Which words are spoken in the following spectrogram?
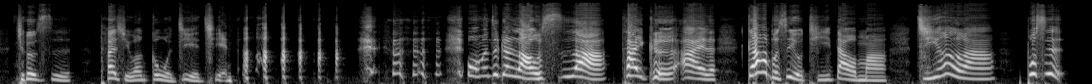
就是他喜欢跟我借钱。我们这个老师啊，太可爱了。刚刚不是有提到吗？吉赫啊，不是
